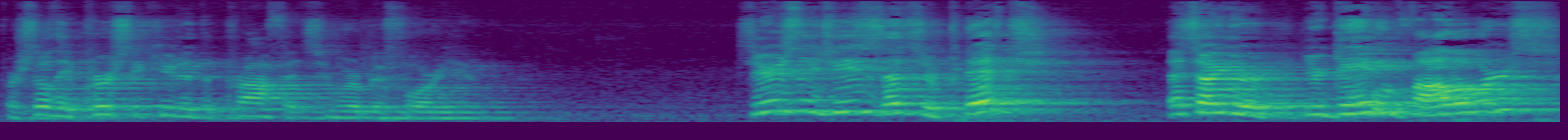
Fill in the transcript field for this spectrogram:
For so they persecuted the prophets who were before you. Seriously, Jesus, that's your pitch? That's how you're, you're gaining followers?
